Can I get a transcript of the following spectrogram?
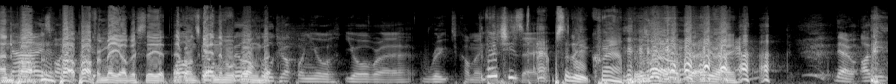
and No, apart, apart, apart from me, obviously, everyone's Phil, getting them all Phil wrong. pulled But you up on your your uh, route comment which is yesterday. absolute crap as well. but anyway, No, I mean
